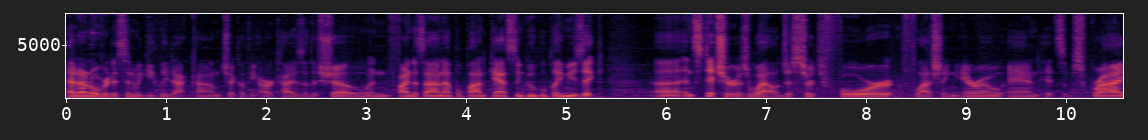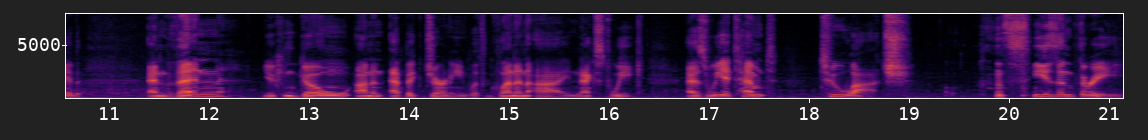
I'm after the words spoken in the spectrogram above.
Head on over to cinemageekly.com, check out the archives of the show, and find us on Apple Podcasts and Google Play Music uh, and Stitcher as well. Just search for Flashing Arrow and hit subscribe. And then you can go on an epic journey with Glenn and I next week as we attempt to watch Season 3,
